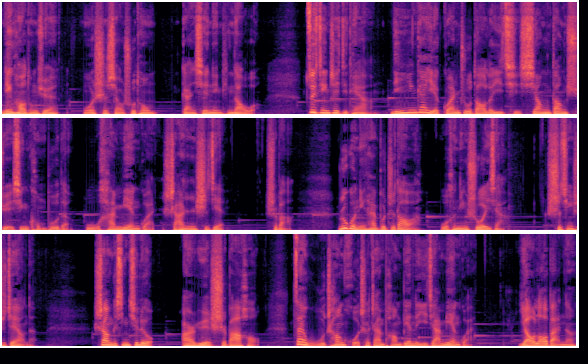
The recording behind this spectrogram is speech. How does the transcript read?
您好，同学，我是小书童，感谢您听到我。最近这几天啊，您应该也关注到了一起相当血腥恐怖的武汉面馆杀人事件，是吧？如果您还不知道啊，我和您说一下，事情是这样的：上个星期六，二月十八号，在武昌火车站旁边的一家面馆，姚老板呢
